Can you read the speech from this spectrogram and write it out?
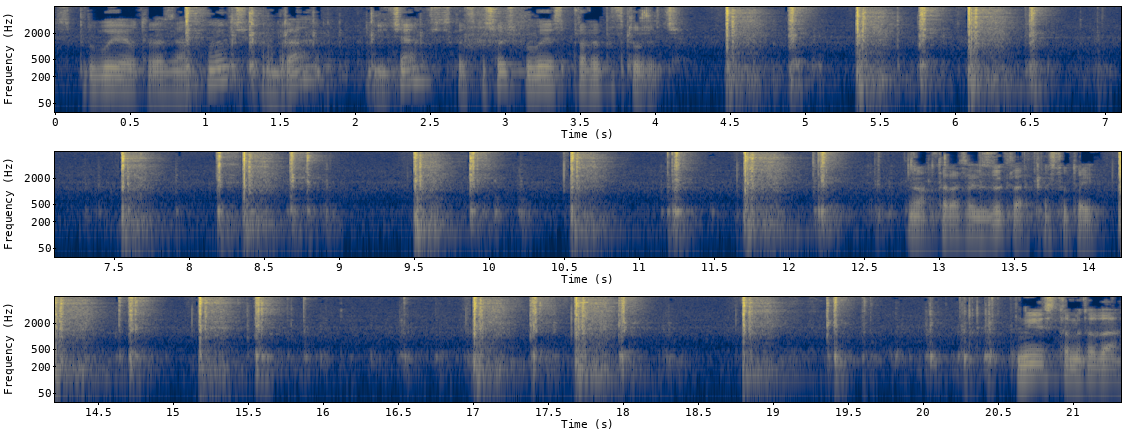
spróbuję ją teraz zamknąć. Dobra, widzicie? Wszystko skoczyło. Spróbuję sprawę powtórzyć. No, teraz jak zwykle, jest tutaj. Nie jest to metoda.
